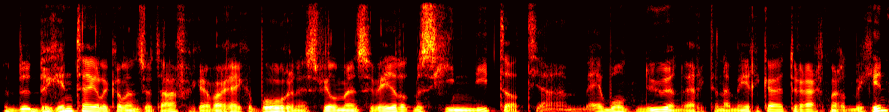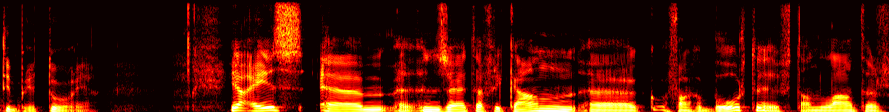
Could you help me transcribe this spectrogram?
Het begint eigenlijk al in Zuid-Afrika, waar hij geboren is. Veel mensen weten dat misschien niet. Dat, ja, hij woont nu en werkt in Amerika uiteraard, maar het begint in Pretoria. Ja, hij is um, een Zuid-Afrikaan uh, van geboorte. Heeft dan later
